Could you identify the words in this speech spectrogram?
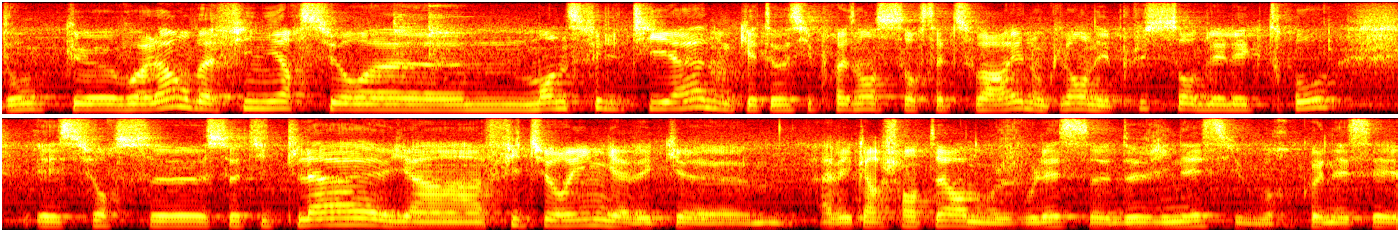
Donc euh, voilà, on va finir sur euh, Mansfield Tia, donc, qui était aussi présent sur cette soirée. Donc là, on est plus sur de l'électro. Et sur ce, titre-là, il y a un featuring avec, euh, avec un chanteur dont je vous laisse deviner si vous reconnaissez,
